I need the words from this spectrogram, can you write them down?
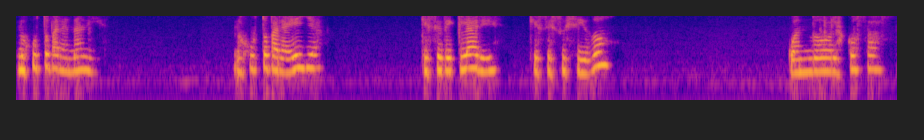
no es justo para nadie. No es justo para ella que se declare que se suicidó cuando las cosas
